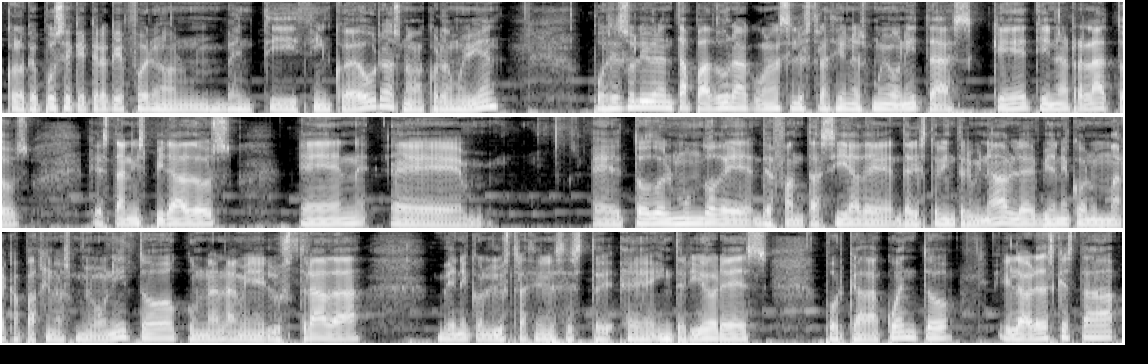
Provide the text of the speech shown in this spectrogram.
con lo que puse, que creo que fueron 25 euros, no me acuerdo muy bien. Pues es un libro en tapa dura con unas ilustraciones muy bonitas que tienen relatos que están inspirados en eh, eh, todo el mundo de, fantasía de, la historia interminable. Viene con un marcapáginas muy bonito, con una lámina ilustrada, viene con ilustraciones este, eh, interiores por cada cuento. Y la verdad es que está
